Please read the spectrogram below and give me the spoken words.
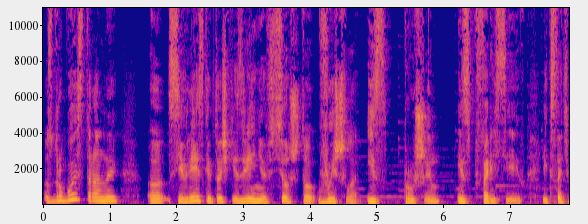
С другой стороны, с еврейской точки зрения, все, что вышло из прушин, из фарисеев, и, кстати,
